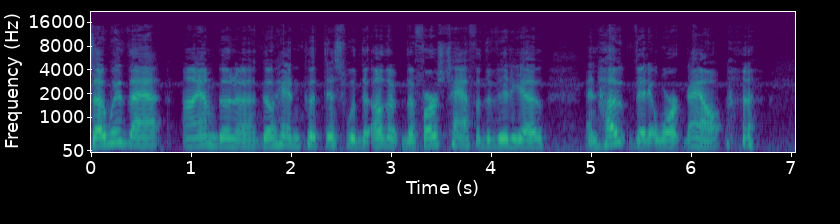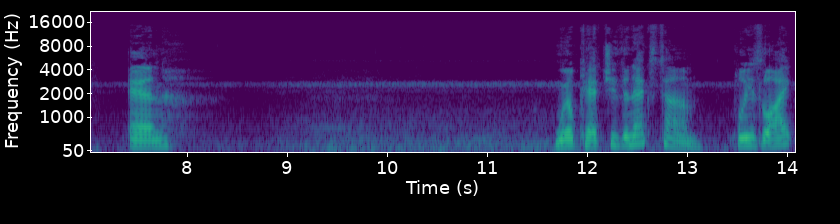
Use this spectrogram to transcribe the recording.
So with that, I am going to go ahead and put this with the other, the first half of the video and hope that it worked out. and we'll catch you the next time. Please like,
